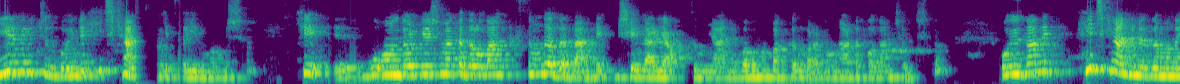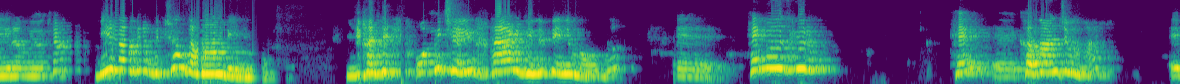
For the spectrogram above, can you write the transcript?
23 yıl boyunca hiç kendi vakit ayırmamışım. Ki e, bu 14 yaşıma kadar olan kısımda da ben hep bir şeyler yaptım yani. Babamın bakkalı vardı, onlarda falan çalıştım. O yüzden de hiç kendime zaman ayıramıyorken birdenbire bütün zaman benim oldu. Yani o üç ayın her günü benim oldu. Ee, hem özgürüm hem e, kazancım var. E,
